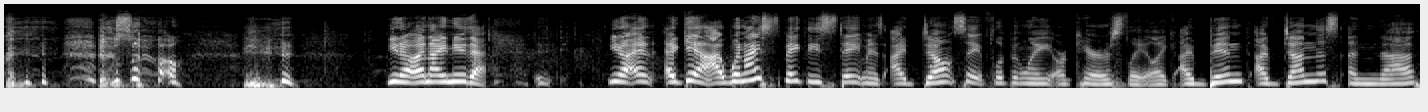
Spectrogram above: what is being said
so you know, and I knew that. You know, and again, I, when I make these statements, I don't say it flippantly or carelessly. Like I've been, I've done this enough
